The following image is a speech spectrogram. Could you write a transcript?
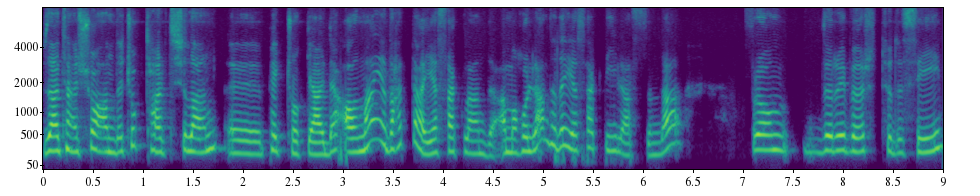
zaten şu anda çok tartışılan e, pek çok yerde Almanya'da hatta yasaklandı ama Hollanda'da yasak değil aslında. From the river to the sea,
